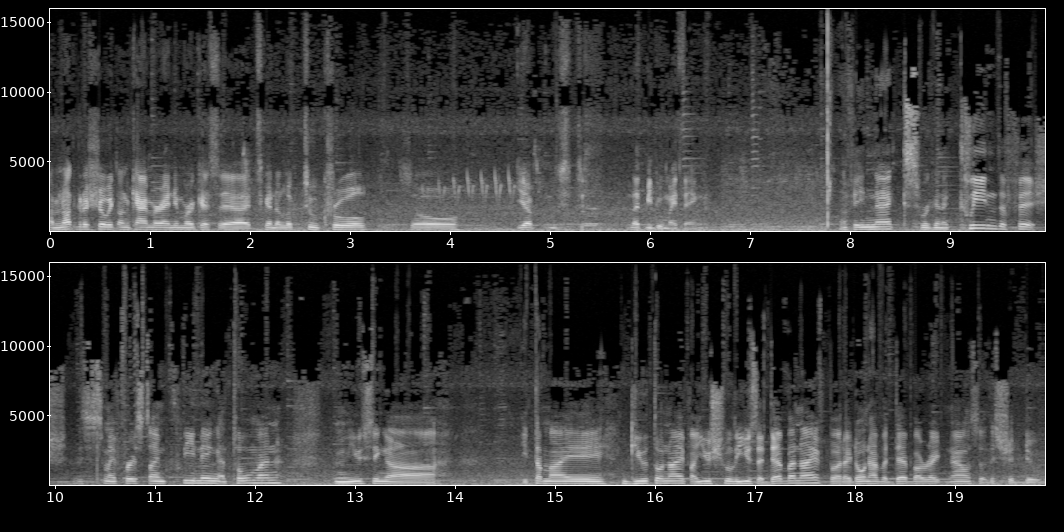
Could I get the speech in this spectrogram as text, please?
I'm not gonna show it on camera anymore because uh, it's gonna look too cruel. So, yep, just let me do my thing. Okay, next we're gonna clean the fish. This is my first time cleaning a toman. I'm using a Itamai Gyuto knife. I usually use a Deba knife, but I don't have a Deba right now, so this should do.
